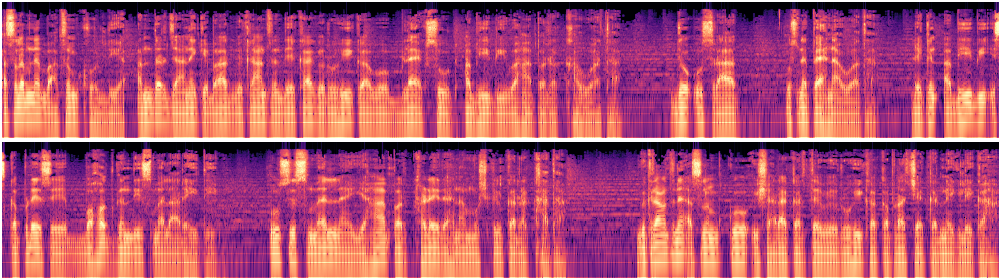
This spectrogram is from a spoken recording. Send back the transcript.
असलम ने बाथरूम खोल दिया। अंदर जाने के बाद विक्रांत ने देखा कि रूही का वो ब्लैक सूट अभी भी वहाँ पर रखा हुआ था, जो उस रात उसने पहना हुआ था। लेकिन अभी भी इस कपड़े से बहुत गंदी स्मेल आ रही थी। उस स्मेल ने यहाँ पर खड़े रहना मुश्किल कर रखा था। विक्रांत ने असलम को इशारा करते हुए रूही का कपड़ा चेक करने के लिए कहा।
